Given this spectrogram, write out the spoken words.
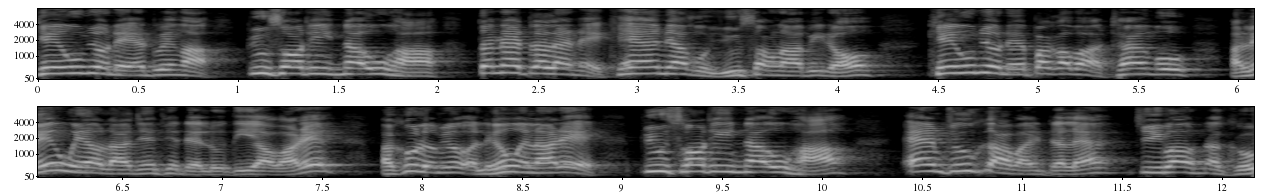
ခေဦးမြို့နယ်အတွင်းကပြူစောတိနှစ်ဦးဟာတနက်တက်လက်နဲ့ခဲယမ်းများကိုယူဆောင်လာပြီးတော့ခေဦးမြို့နယ်ပကဖထံကိုအလင်းဝင်ရောက်လာခြင်းဖြစ်တယ်လို့သိရပါတယ်အခုလိုမျိုးအလင်းဝင်လာတဲ့ပြူစောတိနှစ်ဦးဟာ M2 ကာဘိုင်တစ်လက်ကြီးပေါက်နှစ်ခု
